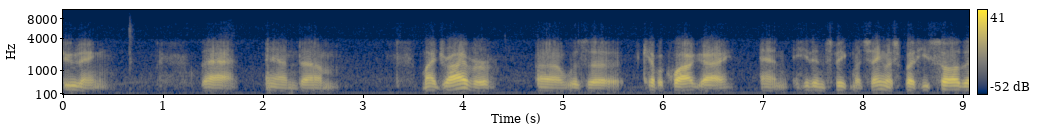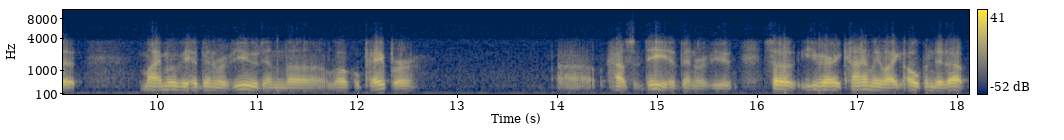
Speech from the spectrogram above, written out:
shooting that, and um, my driver uh, was a Quebecois guy, and he didn't speak much English, but he saw that my movie had been reviewed in the local paper. Uh, House of D had been reviewed, so he very kindly like opened it up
